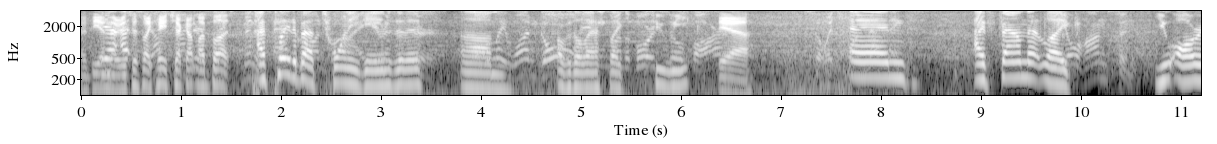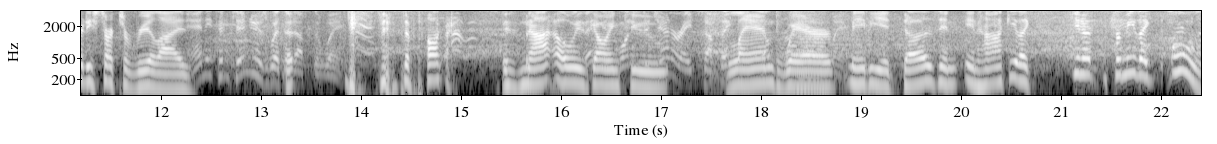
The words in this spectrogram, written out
At the end, Yeah, there, it's I- just like, hey, check out my butt. I've played about 20 games of this um, Only one goal over the last like the two so weeks, far. Yeah. So it's and I've found that like Johansson. you already start to realize And he continues with it up the wing. that the puck is not always Vegas going wanting to land where maybe it does in in hockey. Like you know, for me, like ooh.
